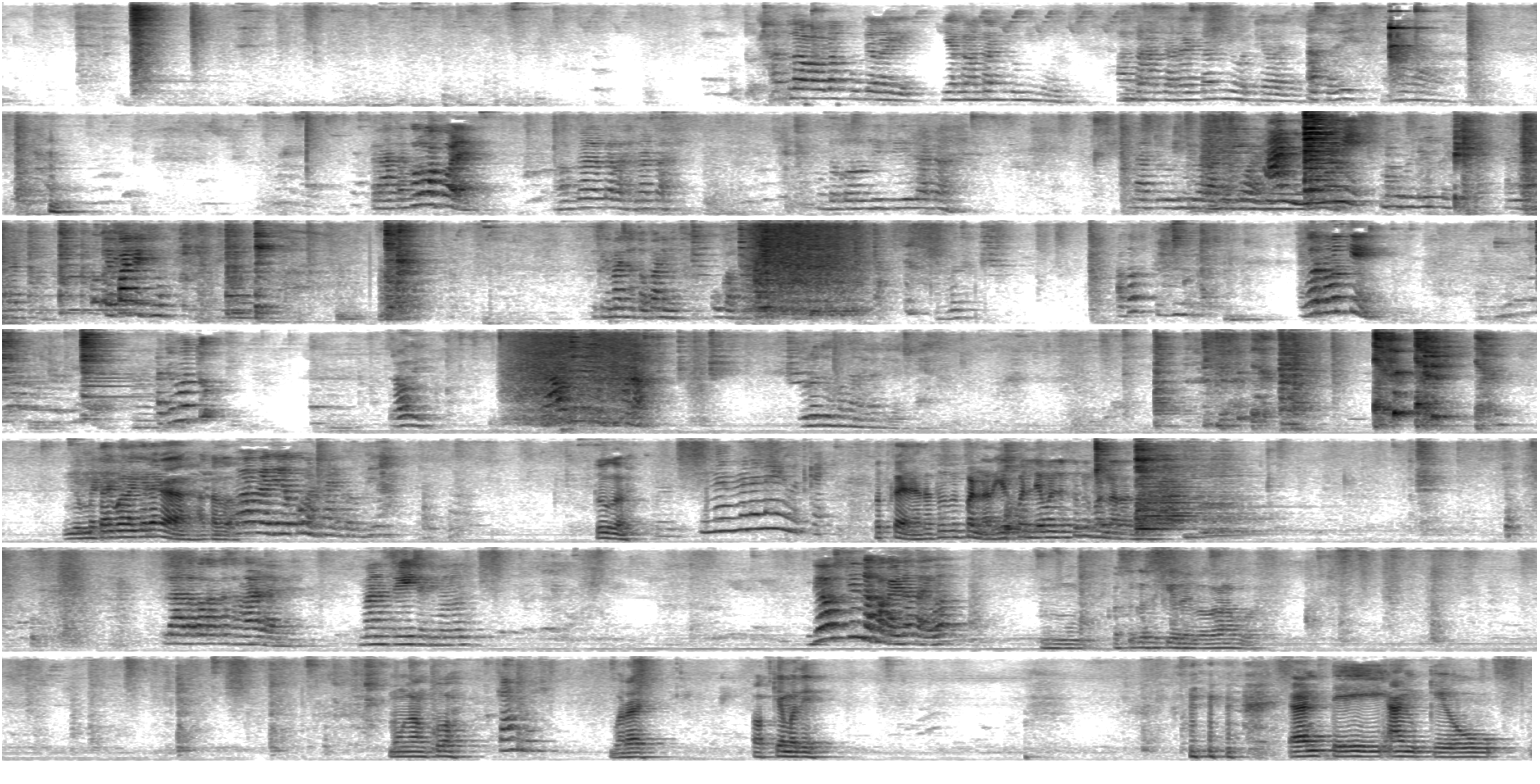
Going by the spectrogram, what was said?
लावावा लागतो त्याला हे. एका हातात ठेवून निवड असा हात धरायचा आणि निवड ठेवायचा असं व्हय. हा. तर आता करू का पोळ्या मग करा करा लाटा मुलं करून देते लाटा लाटून घेते बघा हे पोळ्या. आणलं ना मी. बघू इकडे. ते पाठी ठेव होत कुकाचं. अगं. वर नव्हत की. अजून तू. राहू दे. राहू दे नाही सुट्टी पडा तुला धुवून म्हणायला लागली याची बाहेर. मिठाई गोळा केल्या का? आता मग मी दिलं कोमट पाणी करून दिला. तू ग. नाही मला नाही होत काय. होत काय नाही. आता तू पण पडणार. एक पडले म्हणले तुम्ही पडणार आता. लाला बघा कसा मारला माणसं यायच्या ती म्हणून. व्यवस्थित ना बघायला जात आहे व. हम्म, कसं कसं केलंय बघा ना बघा मग अंको बरं आहे. ओके मध्ये अँटी अँक्यू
